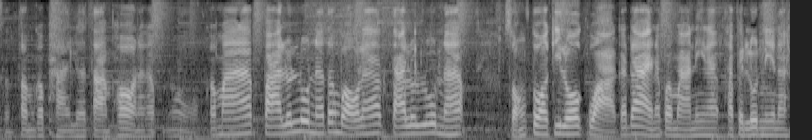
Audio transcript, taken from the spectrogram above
ส่วนต้อมก็พายเรือตามพ่อนะครับโอ้ก็มาปลารุ่นๆนะต้องบอกเลยครับตารุ่นๆนะครับ สองตัวกิโลกว่าก็ได้นะประมาณนี้นะครับถ้าเป็นรุ่นนี้นะ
